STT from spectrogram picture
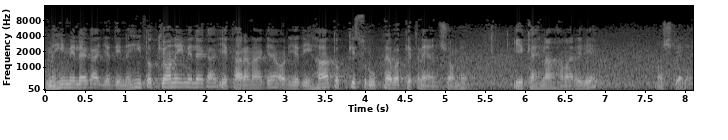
नहीं मिलेगा, यदि नहीं तो क्यों नहीं मिलेगा? ये कारण आ गया। और यदि हाँ तो किस रूप में, वह कितने अंशों में? ये कहना हमारे लिए मुश्किल है।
